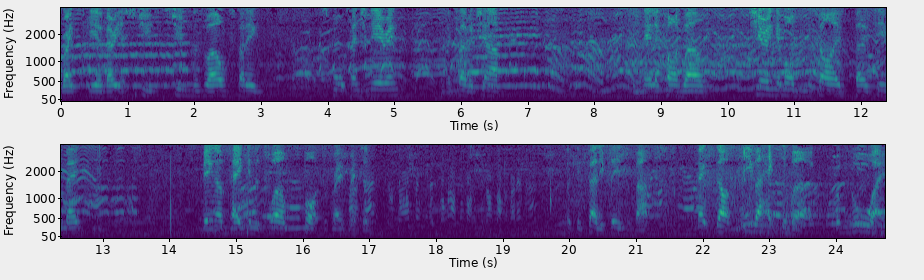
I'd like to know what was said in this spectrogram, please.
great skier, very astute student as well, studying sports engineering. He's a clever chap. See Naylor Cardwell cheering him on from the side, fellow teammate. Bingham taking the 12th spot for Great Britain. Looking fairly pleased with that. Next up, Eva Hectorberg from Norway.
